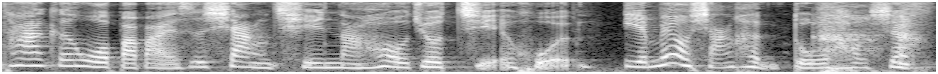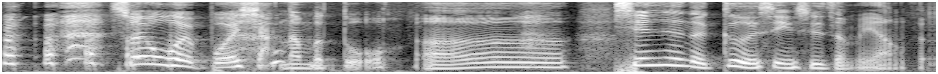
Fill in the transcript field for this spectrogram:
她跟我爸爸也是相亲，然后就结婚，也没有想很多，好像，所以我也不会想那么多。嗯、先生的个性是怎么样的？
